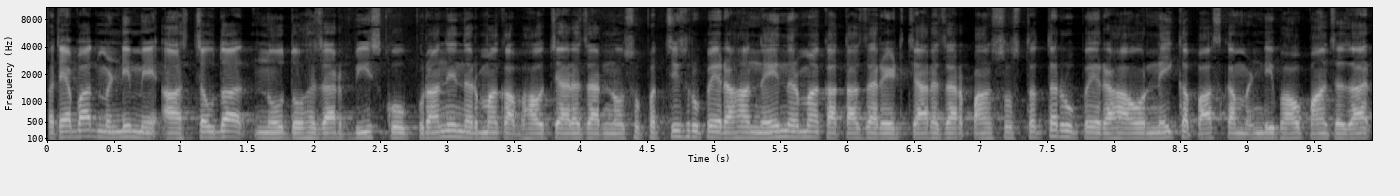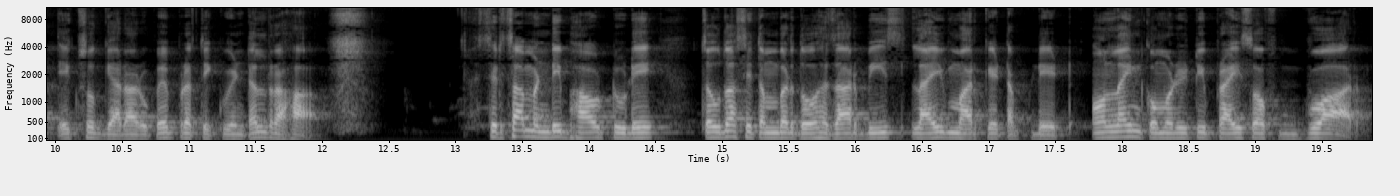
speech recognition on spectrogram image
फतेहाबाद मंडी में आज चौदह नौ दो हज़ार बीस को पुराने नरमा का भाव चार हज़ार नौ सौ पच्चीस रुपये रहा। नए नरमा का ताज़ा रेट चार हज़ार पाँच सौ सत्तर रुपये रहा और नई कपास का मंडी भाव पाँच हज़ार एक सौ ग्यारह रुपये प्रति क्विंटल रहा। सिरसा मंडी भाव टुडे चौदह सितंबर दो हज़ार बीस, live market update. Online commodity price of guar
